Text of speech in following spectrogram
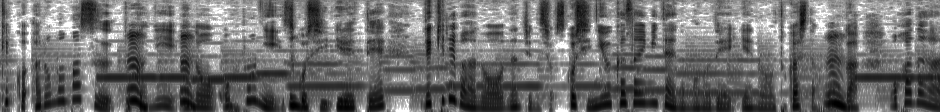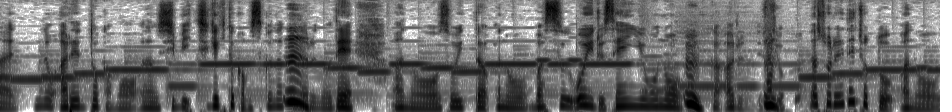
結構アロマバスとかに、うんうんあの、お風呂に少し入れて、できれば、あの、なんて言うんでしょう、少し乳化剤みたいなもので、あの、溶かした方が、お肌のあれとかも、あの刺激とかも少なくなるので、あの、そういった、あの、バスオイル専用のうんがあるんですよ。うんそれでちょっと、あの、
